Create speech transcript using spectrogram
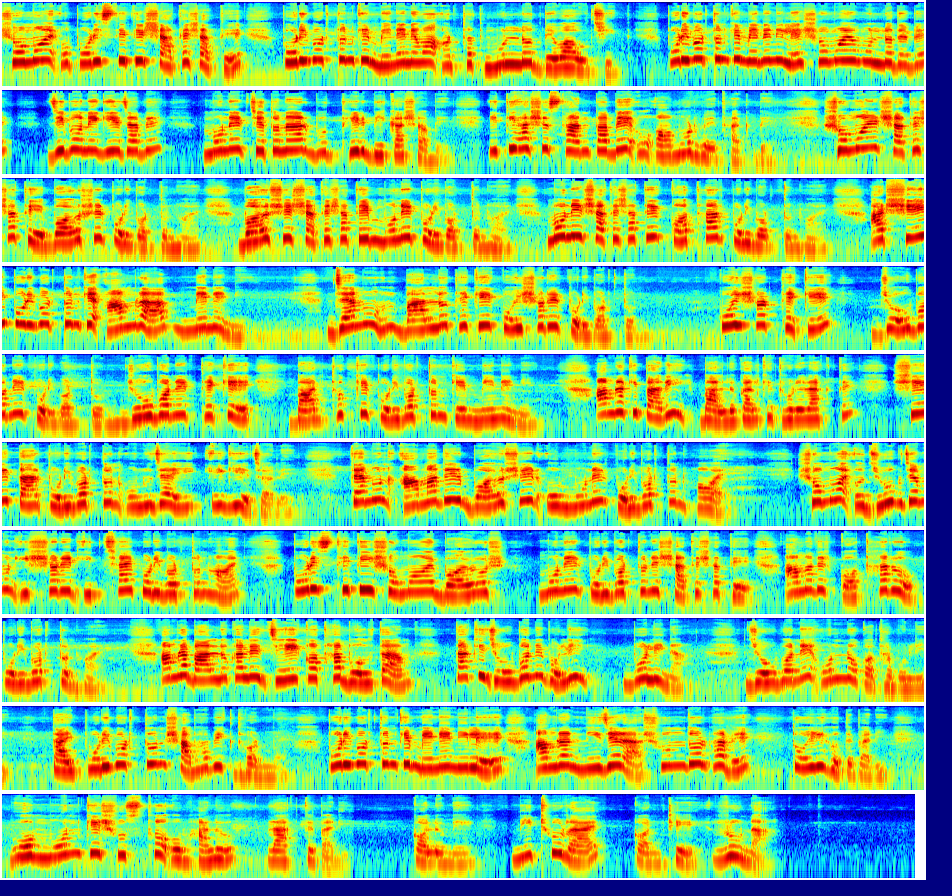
সময় ও পরিস্থিতির সাথে সাথে পরিবর্তনকে মেনে নেওয়া অর্থাৎ মূল্য দেওয়া উচিত। পরিবর্তনকে মেনে নিলে সময়ও মূল্য দেবে, জীবন এগিয়ে যাবে মনের চেতনার বুদ্ধির বিকাশ হবে। ইতিহাসে স্থান পাবে ও অমর হয়ে থাকবে। সময়ের সাথে সাথে বয়সের পরিবর্তন হয়। বয়সের সাথে সাথে মনের পরিবর্তন হয়। মনের সাথে সাথে কথার পরিবর্তন হয়। আর সেই পরিবর্তনকে আমরা মেনে নিই। যেমন বাল্য থেকে কৈশোরের পরিবর্তন। কৈশোর থেকে যৌবনের পরিবর্তন, যৌবনের থেকে বার্ধক্যের পরিবর্তনকে মেনে নিই আমরা কি পারি বাল্যকালকে ধরে রাখতে? সে তার পরিবর্তন অনুযায়ী এগিয়ে চলে। তেমন আমাদের বয়সের ও মনের পরিবর্তন হয়। সময় ও যুগ যেমন ঈশ্বরের ইচ্ছায় পরিবর্তন হয়, পরিস্থিতি, সময়, বয়স, মনের পরিবর্তনের সাথে সাথে আমাদের কথারও পরিবর্তন হয়। আমরা বাল্যকালে যে কথা বলতাম, তা কি যৌবনে বলি? বলি না। যৌবনে অন্য কথা বলি। তাই পরিবর্তন স্বাভাবিক ধর্ম। পরিবর্তনকে মেনে নিলে আমরা নিজেরা সুন্দরভাবে তৈরি হতে পারি ও মনকে সুস্থ ও ভালো রাখতে পারি। কলমে মিঠু রায়, কণ্ঠে রুনা।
